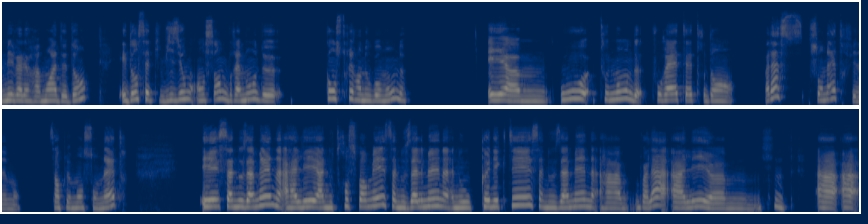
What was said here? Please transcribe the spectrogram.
mes valeurs à moi dedans. Et dans cette vision ensemble, vraiment de construire un nouveau monde et où tout le monde pourrait être dans voilà, son être finalement, simplement son être et ça nous amène à aller, à nous transformer, ça nous amène à nous connecter, ça nous amène à, voilà, à aller, hum, à,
